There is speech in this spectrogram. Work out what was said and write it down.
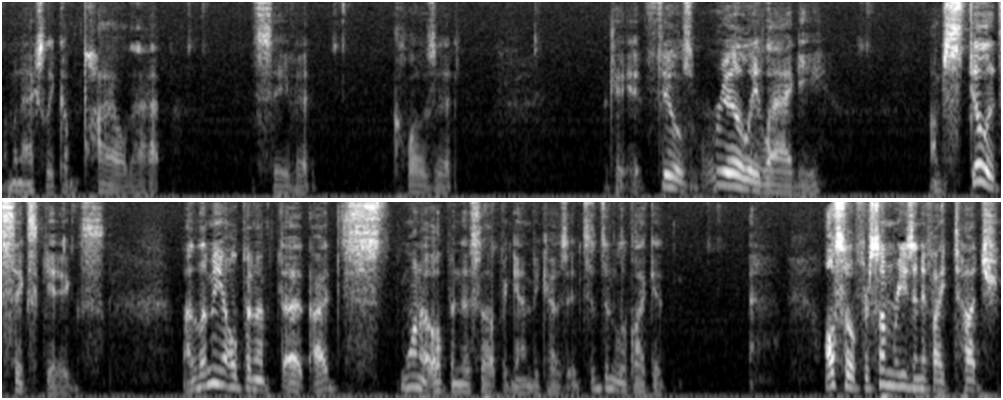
I'm going to actually compile that, save it, close it. Okay, it feels really laggy. I'm still at 6 gigs. Uh, let me open up that. I want to open this up again because it doesn't look like it. Also, for some reason, if I touch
